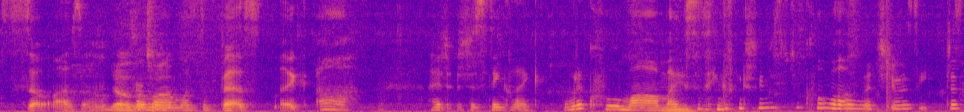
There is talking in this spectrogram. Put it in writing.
So awesome. Yeah, her mom was the best. Like, oh, I just think like, what a cool mom. I used to think like she was such a cool mom, but she was just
